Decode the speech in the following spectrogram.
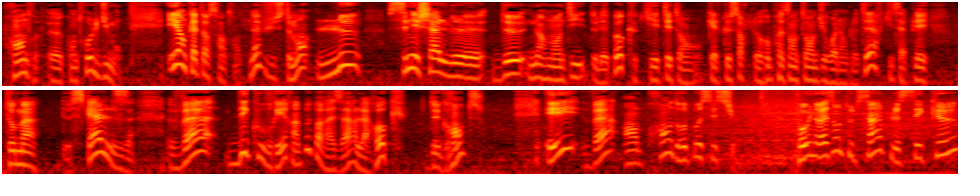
prendre euh, contrôle du mont. Et en 1439, justement, le sénéchal de Normandie de l'époque, qui était en quelque sorte le représentant du roi d'Angleterre, qui s'appelait Thomas de Scales, va découvrir un peu par hasard la roque de Grant et va en prendre possession. Pour une raison toute simple, c'est que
